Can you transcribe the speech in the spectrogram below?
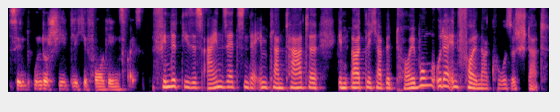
sind unterschiedliche Vorgehensweisen. Findet dieses Einsetzen der Implantate in örtlicher Betäubung oder in Vollnarkose statt?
